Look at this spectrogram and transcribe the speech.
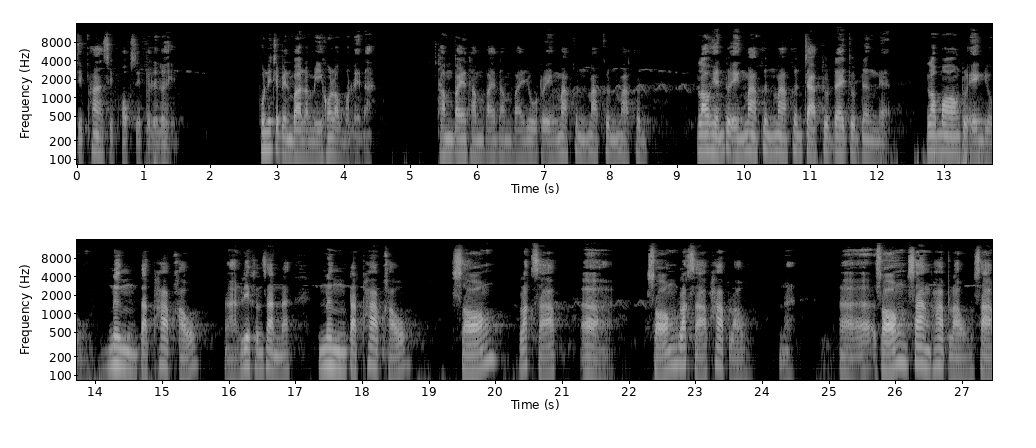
สิบห้าสิบหกสิบไปเรื่อยๆพวกนี้จะเป็นบารมีของเราหมดเลยนะทำไปทำไปทำไปอยู่ตัวเองมากขึ้นมากขึ้นมากขึ้น เราเห็นตัวเองมากขึ้นมากขึ้นจากจุดใดจุดหนึ่งเนี่ยเรามองตัวเองอยู่หนึ่งตัดภาพเขาอ่าเรียกสั้นๆนะหนึ่งตัดภาพเขาสองรักษาอสองรักษาภาพเรานะ สองสร้างภาพเราสาม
